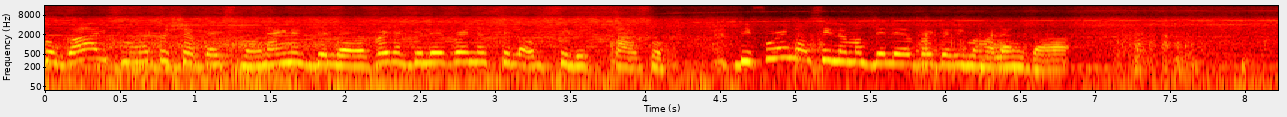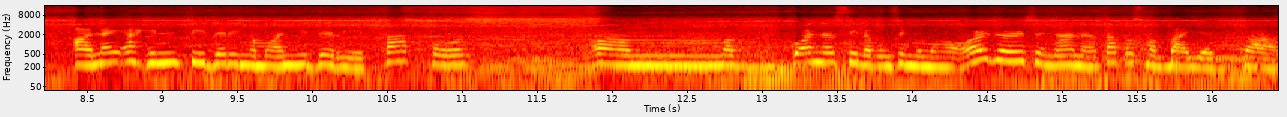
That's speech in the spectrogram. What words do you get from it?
So guys, mga to siya guys no, na nag-deliver, nag-deliver na sila og silikta. So before na sila mag-deliver diri mga langga, anay ahinti diri nga mga diri. Tapos um magkuan na sila kung sino mga orders inana tapos magbayad ka.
